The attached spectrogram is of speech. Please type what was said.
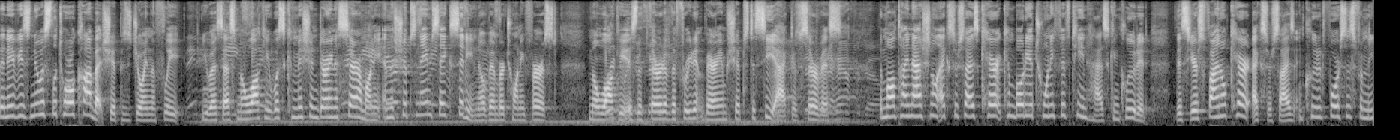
The Navy's newest littoral combat ship has joined the fleet. USS Milwaukee was commissioned during a ceremony in the ship's namesake city November 21st. Milwaukee is the third of the Freedom variant ships to see active service. The multinational exercise CARAT Cambodia 2015 has concluded. This year's final CARAT exercise included forces from the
